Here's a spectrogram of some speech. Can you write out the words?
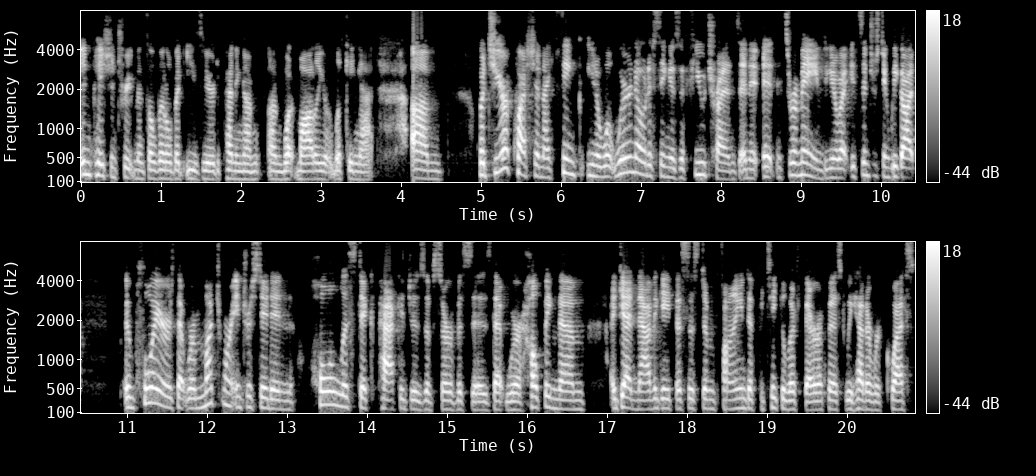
inpatient treatment's a little bit easier depending on on what model you're looking at. Um, but to your question, I think you know what we're noticing is a few trends, and it, it, it's remained. You know, it's interesting. We got employers that were much more interested in holistic packages of services that were helping them again navigate the system find a particular therapist we had a request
